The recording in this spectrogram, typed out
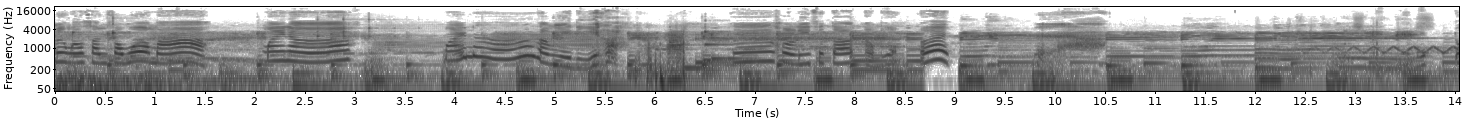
ลืมเอาซันฟลาวเวอร์มา ไม่นะ ไม่นะทำไงดีอะเออขอรีสตาร์ทเอาเพื่อนเฮ้ยโด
